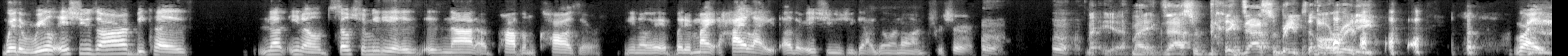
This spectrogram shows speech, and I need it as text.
where the real issues are because not you know social media is is not a problem causer you know it, but it might highlight other issues you got going on for sure Mm. Might- Yeah, might exacerbate exacerbate already. right.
